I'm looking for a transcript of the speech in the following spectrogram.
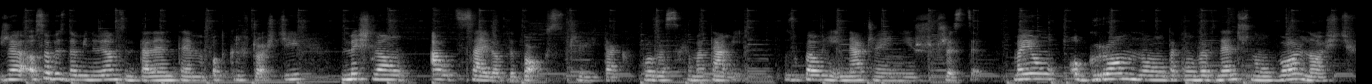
że osoby z dominującym talentem odkrywczości myślą outside of the box, czyli tak poza schematami, zupełnie inaczej niż wszyscy. Mają ogromną taką wewnętrzną wolność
